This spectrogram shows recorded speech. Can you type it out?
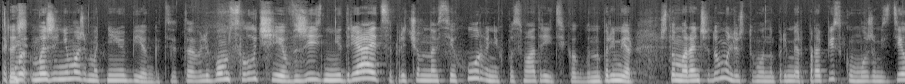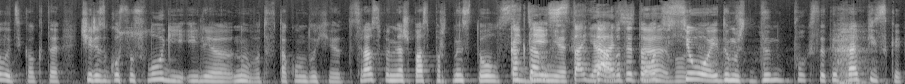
Так мы, есть... мы же не можем от нее бегать. Это в любом случае в жизнь внедряется, причем на всех уровнях. Посмотрите, как бы, например, что мы раньше думали, что мы, например, прописку можем сделать как-то через госуслуги или, ну, вот в таком духе. Сразу вспоминаешь паспортный стол, сиденье. Стоять, да, вот это да, вот, вот. все, и думаешь, да ну, бог с этой пропиской.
